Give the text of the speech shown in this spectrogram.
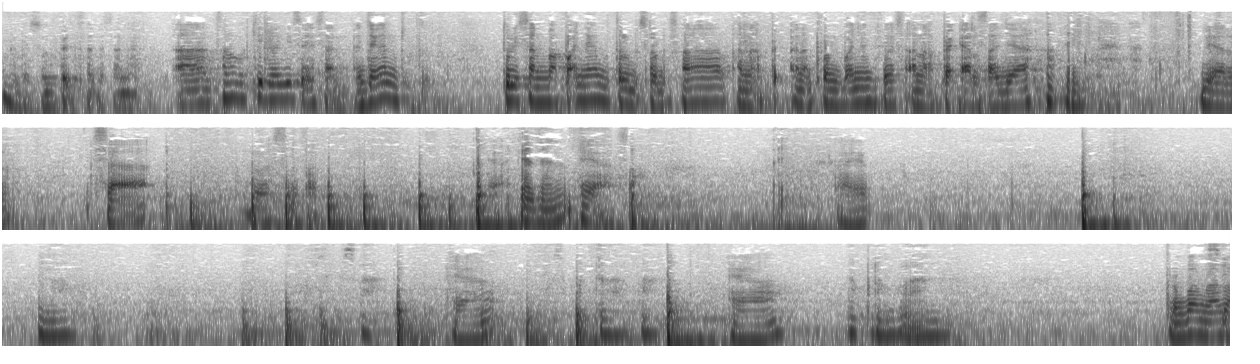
Ada sempit sana sana. Taruh ke kiri lagi saya san. Jangan tulisan bapaknya yang betul besar besar, anak anak perempuannya tulis anak PR saja. Biar bisa luas tempat. Ya. Kazan. Iya, so. Baik. Enam. Sisa. Ya. Seperti delapan. Ya. Perempuan. Perempuan berapa?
